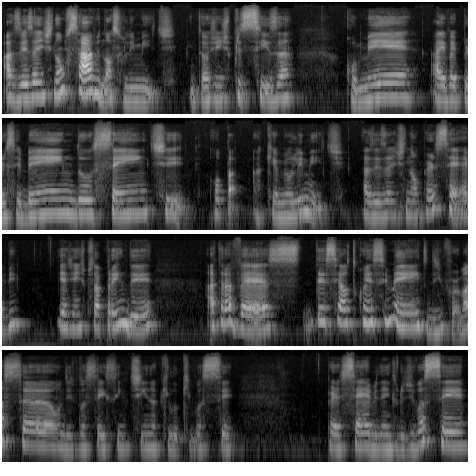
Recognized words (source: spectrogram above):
Às vezes a gente não sabe nosso limite. Então, a gente precisa comer, aí vai percebendo, sente, opa, aqui é o meu limite. Às vezes a gente não percebe e a gente precisa aprender através desse autoconhecimento, de informação, de você sentindo aquilo que você percebe dentro de você.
